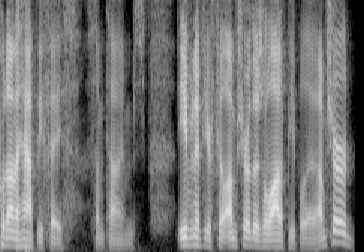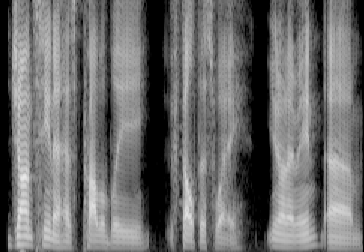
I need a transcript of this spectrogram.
put on a happy face sometimes even if you're feel i'm sure there's a lot of people that i'm sure john cena has probably felt this way. You know what I mean? Um,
